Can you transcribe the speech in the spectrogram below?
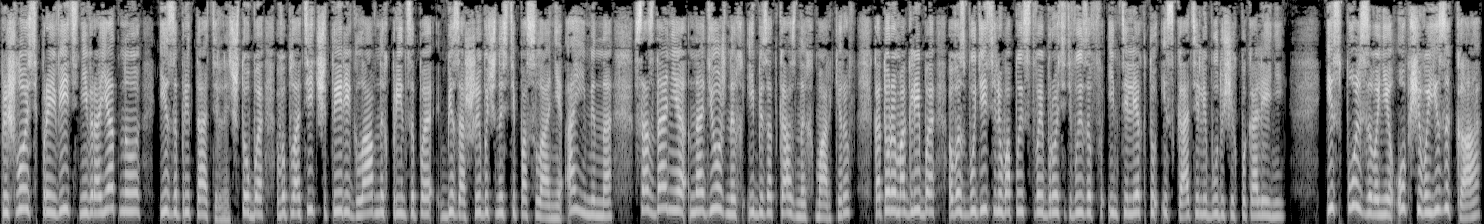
пришлось проявить невероятную изобретательность, чтобы воплотить четыре главных принципа безошибочности послания, а именно создание надежных и безотказных маркеров, которые могли бы возбудить любопытство и бросить вызов интеллекту искателей будущих поколений, использование общего языка,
